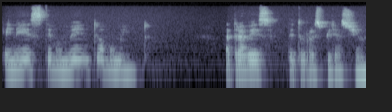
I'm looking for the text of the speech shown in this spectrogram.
en este momento a momento a través de tu respiración.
